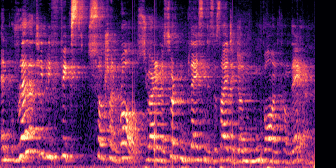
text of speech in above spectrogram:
and relatively fixed social roles. You are in a certain place in the society, don't move on from there.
